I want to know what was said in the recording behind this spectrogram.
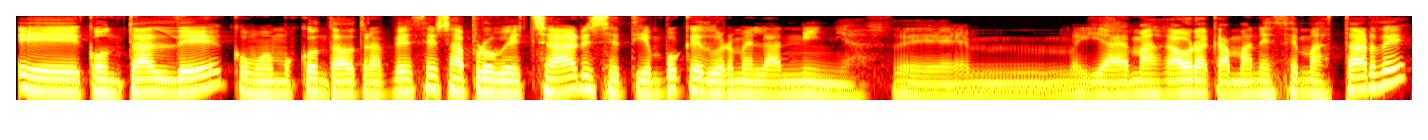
eh, con tal de, como hemos contado otras veces, aprovechar ese tiempo que duermen las niñas. Eh, y además ahora que amanece más tarde,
